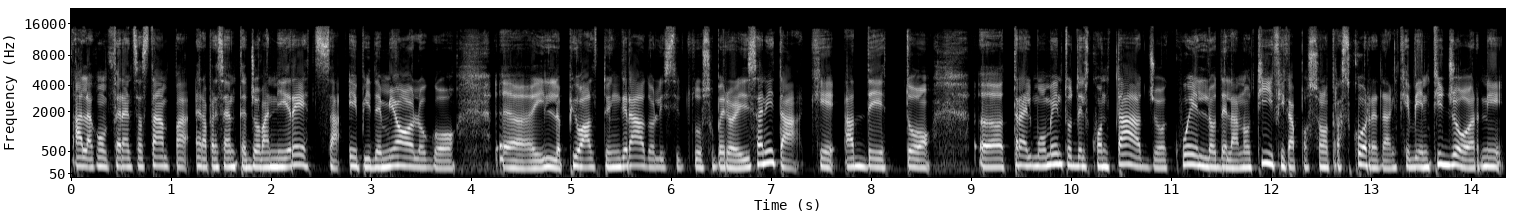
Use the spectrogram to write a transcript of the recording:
Alla conferenza stampa era presente Giovanni Rezza, epidemiologo, eh, il più alto in grado all'Istituto Superiore di Sanità, che ha detto eh, tra il momento del contagio e quello della notifica possono trascorrere anche 20 giorni,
